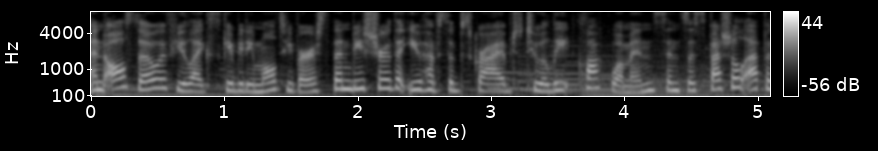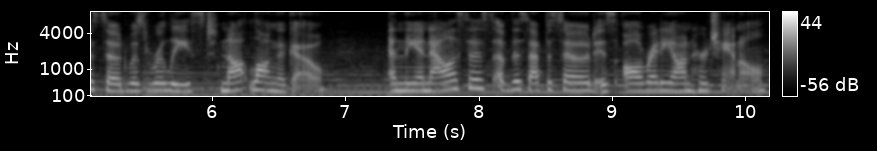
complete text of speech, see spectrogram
And also, if you like Skibidi Multiverse, then be sure that you have subscribed to Elite Clockwoman since a special episode was released not long ago, and the analysis of this episode is already on her channel.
